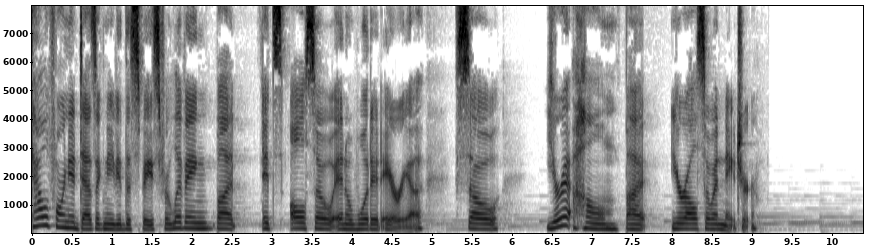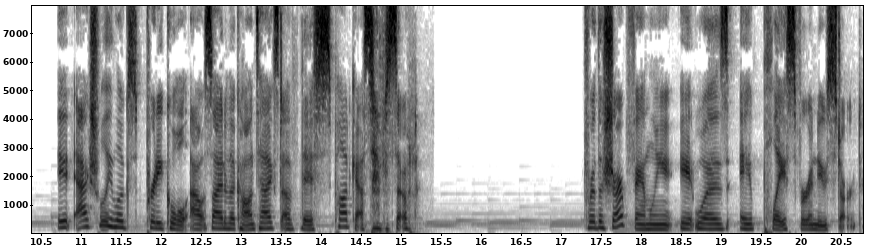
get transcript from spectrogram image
California designated the space for living, but it's also in a wooded area. So you're at home, but you're also in nature. It actually looks pretty cool outside of the context of this podcast episode. For the Sharp family, it was a place for a new start.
